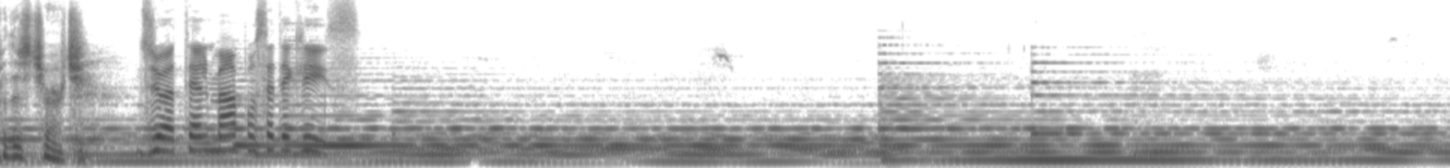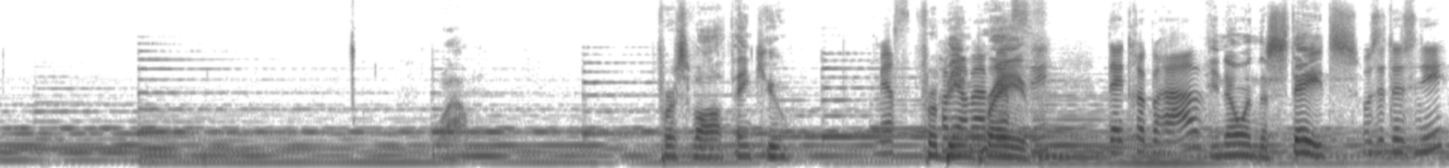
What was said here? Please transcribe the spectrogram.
for this church. Dieu a tellement pour cette Église. First of all, thank you. Merci. For being brave. d'être brave. You know, in the States, Aux États-Unis,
